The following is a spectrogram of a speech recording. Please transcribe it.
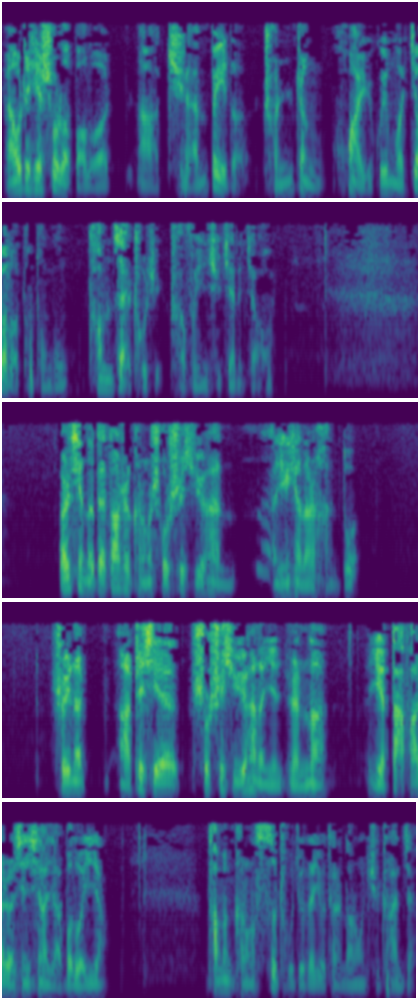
然后这些受了保罗。啊，全备的纯正话语规模教导的童工，他们再出去传福音去建立教会。而且呢，在当时可能受世袭约翰影响的人很多，所以呢，啊，这些受世袭约翰的人呢，也大发热心，像亚波罗一样，他们可能四处就在犹太人当中去传讲。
